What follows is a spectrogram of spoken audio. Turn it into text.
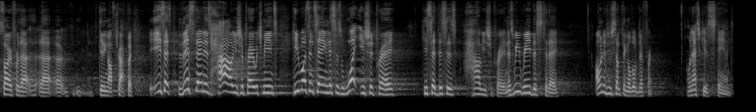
sorry for that, uh, uh, getting off track. But he says, This then is how you should pray, which means he wasn't saying this is what you should pray. He said, This is how you should pray. And as we read this today, I want to do something a little different. I want to ask you to stand.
